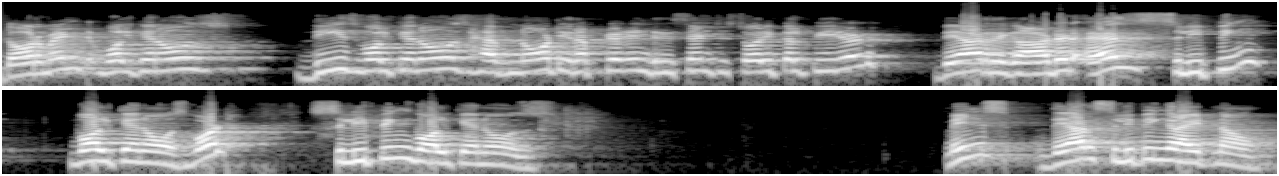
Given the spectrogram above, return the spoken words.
dormant volcanoes these volcanoes have not erupted in recent historical period. They are regarded as sleeping volcanoes. What? Sleeping volcanoes. Means they are sleeping right now.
